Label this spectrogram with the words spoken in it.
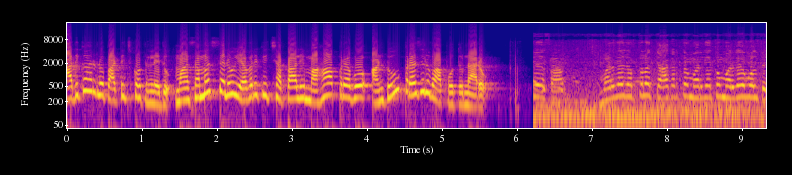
అధికారులు పట్టించుకోవటం లేదు మా సమస్యలు ఎవరికి చెప్పాలి మహాప్రభు అంటూ ప్రజలు వాపోతున్నారు ये साहब मर गए जब तक क्या करते मर गए तो मर गए बोलते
